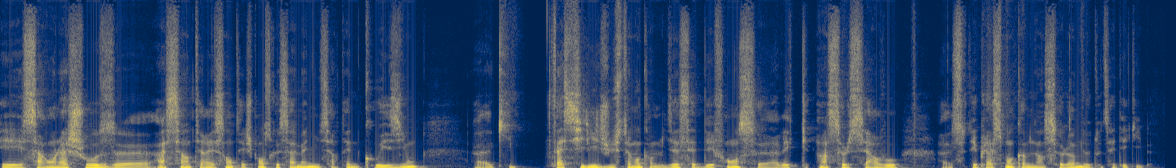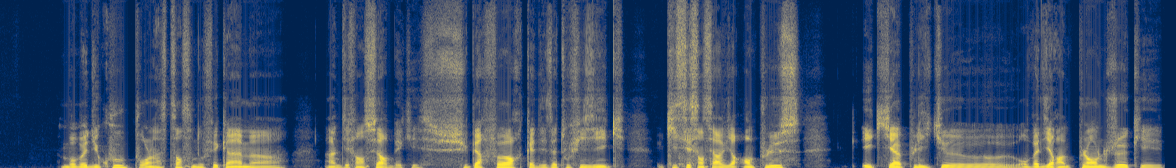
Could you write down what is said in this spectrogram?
Et ça rend la chose euh, assez intéressante. Et je pense que ça amène une certaine cohésion qui facilite justement, comme je disais, cette défense avec un seul cerveau, ce déplacement comme d'un seul homme de toute cette équipe. Bon, bah, du coup, pour l'instant, ça nous fait quand même un, défenseur bah, qui est super fort, qui a des atouts physiques, qui sait s'en servir en plus et qui applique, on va dire, un plan de jeu qui est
